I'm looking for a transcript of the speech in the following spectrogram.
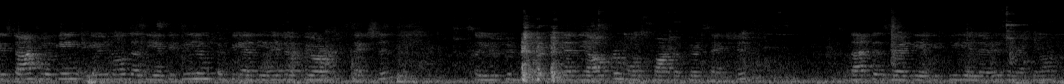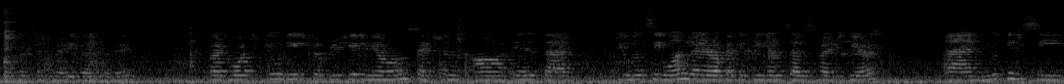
you start looking, you know that the epithelium should be at the edge of your section. So you should be looking at the outermost part of your section. So that is where the epithelial layer is and I cannot focus it very well today. But what you need to appreciate in your own sections are, is that you will see one layer of epithelial cells right here and you can see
